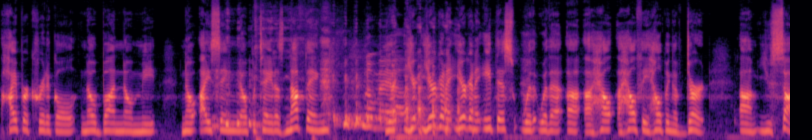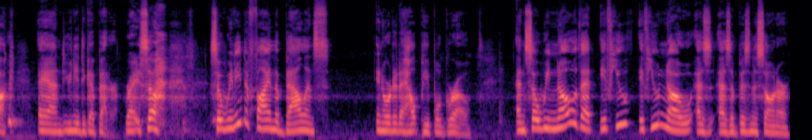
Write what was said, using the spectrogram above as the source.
hypercritical, no bun, no meat, no icing, no potatoes, nothing. no. You're, you're, you're gonna you're gonna eat this with with a a, a, hel- a healthy helping of dirt. Um, you suck, and you need to get better, right? So, so we need to find the balance in order to help people grow. And so we know that if you if you know as as a business owner,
